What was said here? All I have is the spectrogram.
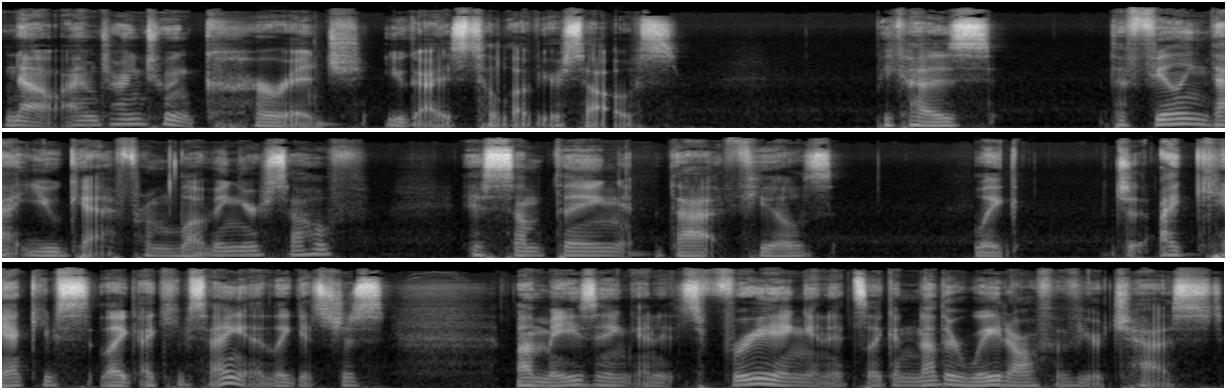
No, I'm trying to encourage you guys to love yourselves. Because the feeling that you get from loving yourself is something that feels like just, I can't keep like I keep saying it. Like it's just amazing and it's freeing and it's like another weight off of your chest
